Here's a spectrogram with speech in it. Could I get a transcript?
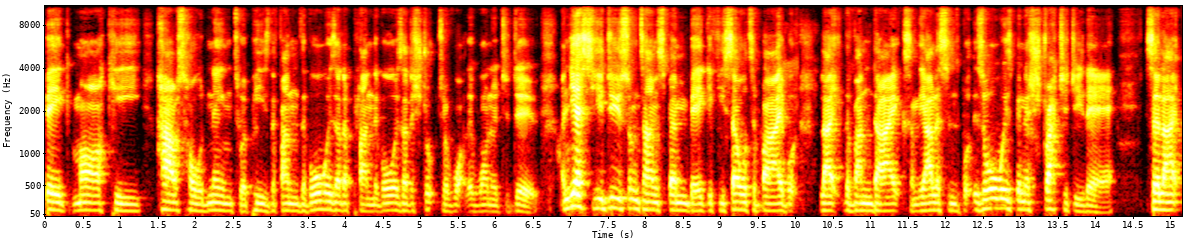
big marquee household name to appease the fans. They've always had a plan. They've always had a structure of what they wanted to do. And yes, you do sometimes spend big if you sell to buy, but like the Van Dijks and the Alissons, But there's always been a strategy there. So like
